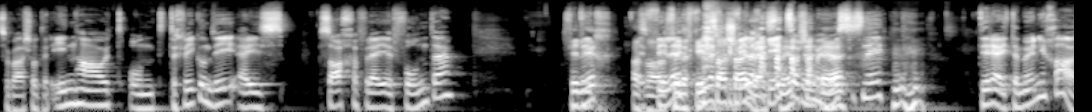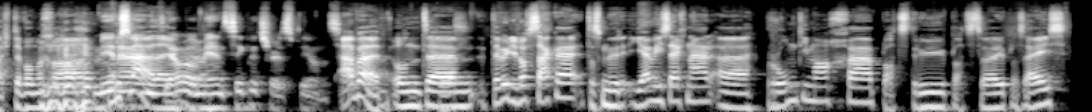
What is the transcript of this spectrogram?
sogar schon den Inhalt. Und der Krieg und ich haben Sachen frei erfunden. Vielleicht. Also, vielleicht, gibt es auch schon. ich Vielleicht es auch schon, wir wissen es nicht. Ihr habt eine Menükarte, die man kann Wir auswählen kann. jawohl, wir haben Signatures bei uns. Eben, und ähm, dann würde ich doch sagen, dass wir jeweils eine Runde machen, Platz 3, Platz 2, Platz 1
